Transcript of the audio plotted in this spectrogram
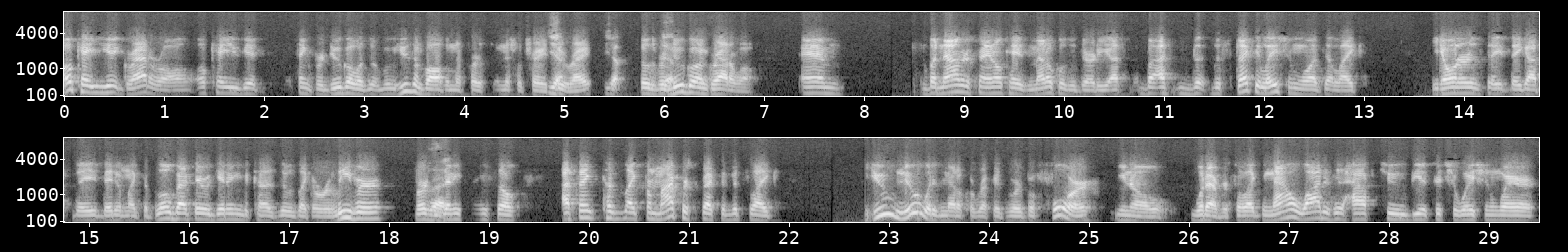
okay, you get Graterol, okay, you get I think Verdugo was he was involved in the first initial trade yeah. too, right? Yeah. So it was Verdugo and Graterol, and but now they're saying okay, his medicals are dirty. But I, the the speculation was that like the owners they they got they they didn't like the blowback they were getting because it was like a reliever versus right. anything. So I think because like from my perspective, it's like you knew what his medical records were before, you know, whatever. So like now, why does it have to be a situation where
